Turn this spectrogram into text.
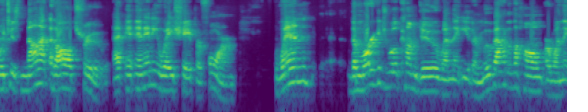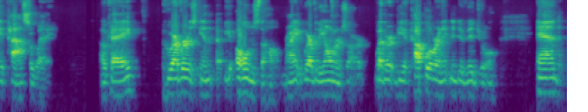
which is not at all true in, in any way, shape, or form. When the mortgage will come due when they either move out of the home or when they pass away. Okay, whoever is in owns the home, right? Whoever the owners are, whether it be a couple or an individual. And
